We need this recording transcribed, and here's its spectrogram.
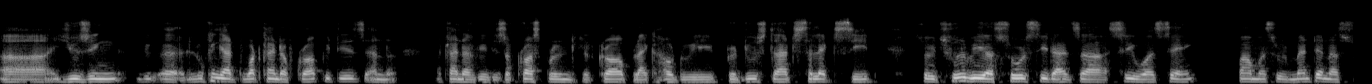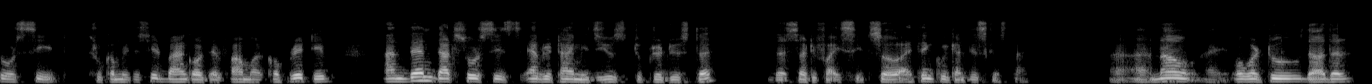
uh, using, uh, looking at what kind of crop it is and kind of if it's a cross-pollinated crop, like how do we produce that, select seed. So it should be a source seed as Sri was saying, farmers will maintain a source seed through community seed bank or their farmer cooperative. And then that source is every time is used to produce the the certified seed. So I think we can discuss that. Uh, uh, now over to the other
